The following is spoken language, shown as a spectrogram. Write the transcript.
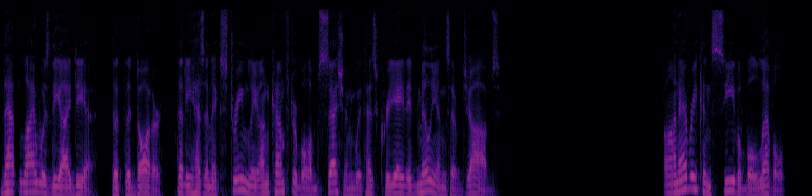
that lie was the idea that the daughter that he has an extremely uncomfortable obsession with has created millions of jobs. On every conceivable level,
